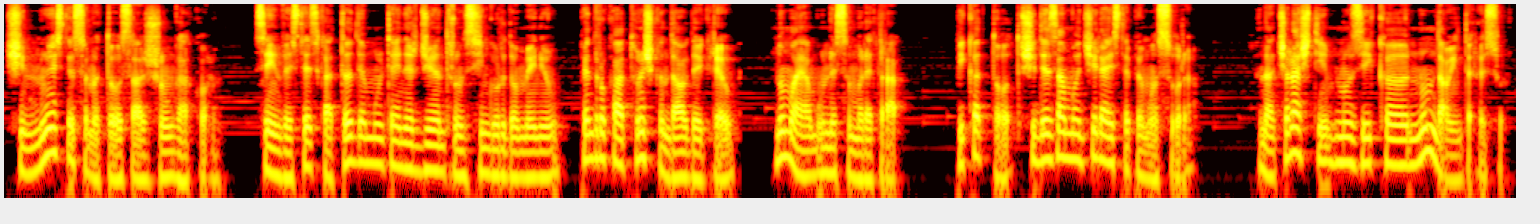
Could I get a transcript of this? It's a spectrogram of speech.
Și nu este sănătos să ajung acolo. Să investesc atât de multă energie într-un singur domeniu, pentru că atunci când dau de greu, nu mai am unde să mă retrag. Pică tot și dezamăgirea este pe măsură. În același timp nu zic că nu-mi dau interesul.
